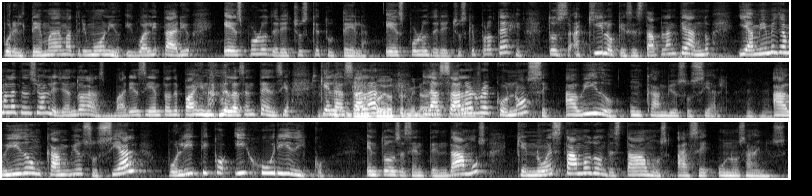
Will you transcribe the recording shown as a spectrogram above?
por el tema de matrimonio igualitario es por los derechos que tutela, es por los derechos que protege. Entonces, aquí lo que se está planteando, y a mí me llama la atención leyendo las varias cientos de páginas de la sentencia, que la sala, la sala reconoce, ha habido un cambio social, ha habido un cambio social, político y jurídico. Entonces, entendamos que no estamos donde estábamos hace unos años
